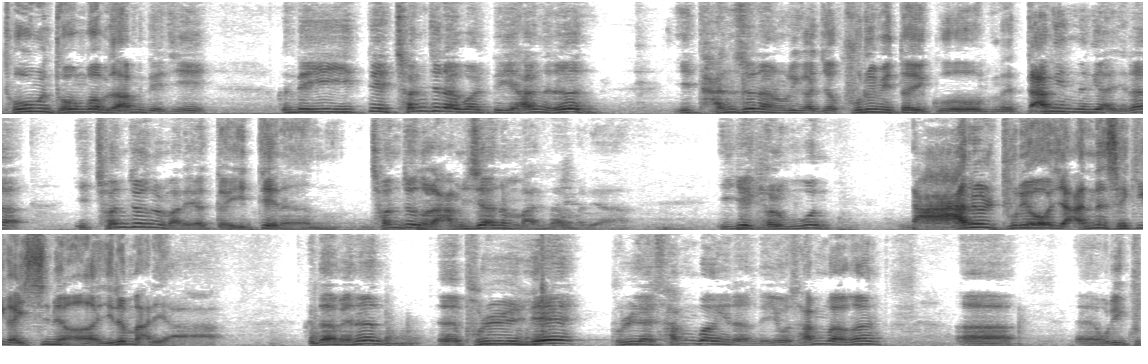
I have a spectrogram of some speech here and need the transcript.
더우면 더운가 보다 하면 되지 근데 이 이때 천지라고 할 때 이 하늘은 이 단순한 우리가 저 구름이 떠 있고 땅이 있는 게 아니라 이 천전을 말해요 또 이때는 천존을 암시하는 말이란 말이야. 이게 결국은 나를 두려워하지 않는 새끼가 있으면 이런 말이야. 그 다음에는 불례 불례 삼광이라는데 요 삼광은 아, 에, 우리 구,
